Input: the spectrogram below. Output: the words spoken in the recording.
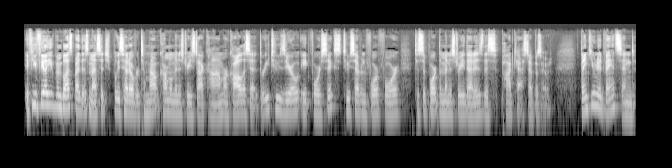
If you feel you've been blessed by this message, please head over to mountcarmelministries.com or call us at 320-846-2744 to support the ministry that is this podcast episode. Thank you in advance and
